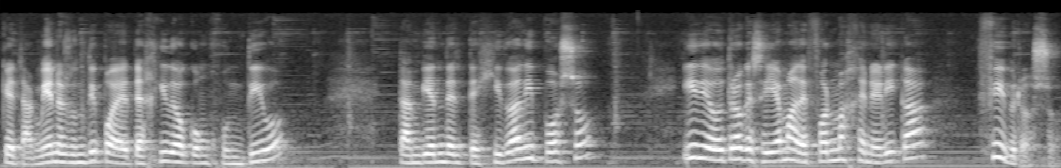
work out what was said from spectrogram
que también es un tipo de tejido conjuntivo, también del tejido adiposo y de otro que se llama de forma genérica fibroso.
